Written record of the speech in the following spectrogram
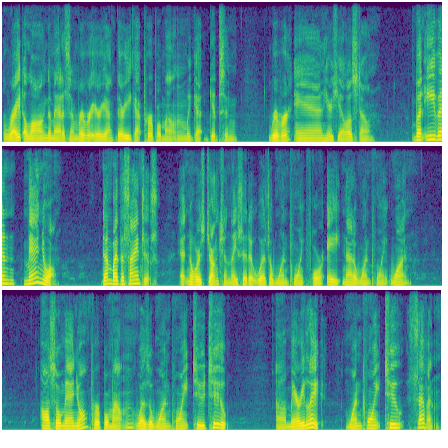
right along the Madison River area. There you got Purple Mountain, we got Gibson River, and here's Yellowstone. But even manual, done by the scientists, at Norris Junction, they said it was a 1.48, not a 1.1. Also manual, Purple Mountain was a 1.22. Uh, Mary Lake, 1.27.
